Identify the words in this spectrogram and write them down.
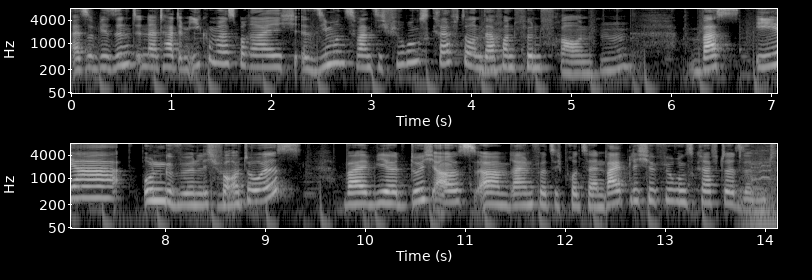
Also wir sind in der Tat im E-Commerce-Bereich 27 Führungskräfte und mhm. davon fünf Frauen. Mhm. Was eher ungewöhnlich für mhm. Otto ist, weil wir durchaus ähm, 43 Prozent weibliche Führungskräfte sind.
